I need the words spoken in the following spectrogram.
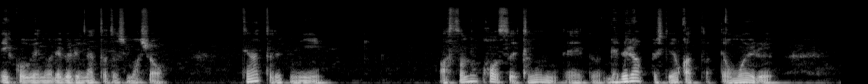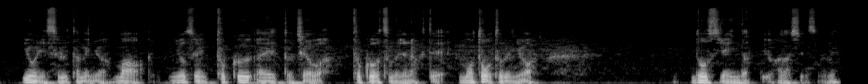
1個上のレベルになったとしましょう。ってなった時に、あ、そのコースで頼んで、えっ、と、レベルアップしてよかったって思えるようにするためには、まあ、要するに得、えっ、と、違うわ。得を積むじゃなくて、元を取るには、どうすりゃいいんだっていう話ですよね。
